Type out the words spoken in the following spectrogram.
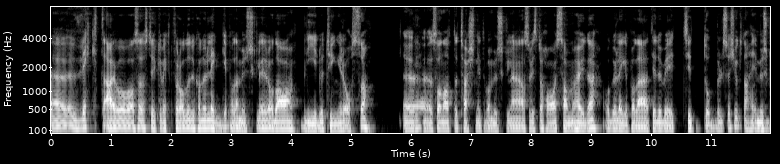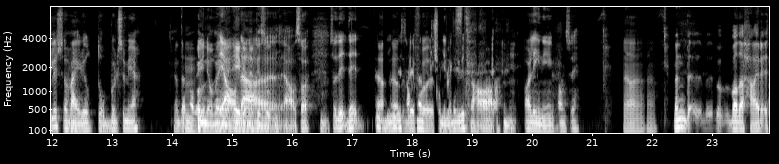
eh, vekt er jo altså styrke-vekt-forholdet. Du kan jo legge på deg muskler, og da blir du tyngre også. Eh, sånn at tverrsnittet på musklene Altså hvis du har samme høyde, og du legger på deg til du blir til dobbelt så tjukk da, i muskler, så veier det jo dobbelt så mye. Ja, det Mm. var vi innom i er- Eivind-episoden. Ja, så, Mm. så det, det, det Ja, blir ja, det blir for komplekst. av, Mm. av ligningen, kan du si. ja, ja, ja. Men var det her et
